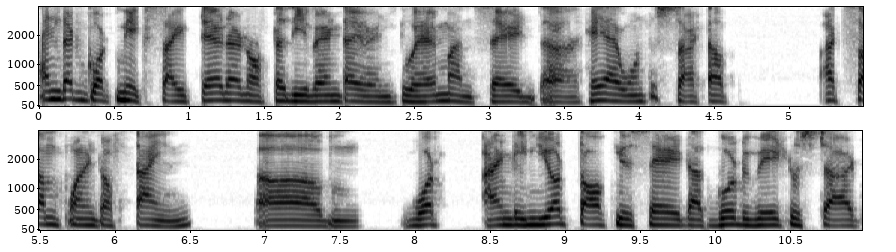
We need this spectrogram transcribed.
And that got me excited. And after the event, I went to him and said, uh, Hey, I want to start up at some point of time. Um, what, and in your talk, you said a good way to start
